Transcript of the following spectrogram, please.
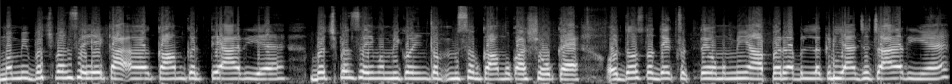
मम्मी बचपन से ये का, काम करते आ रही है। बचपन से ही मम्मी को इन सब कामों का शौक है। और दोस्तों देख सकते हो मम्मी यहाँ पर अब लकड़ियाँ जचा रही हैं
